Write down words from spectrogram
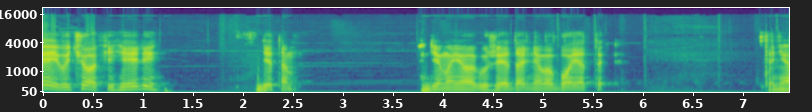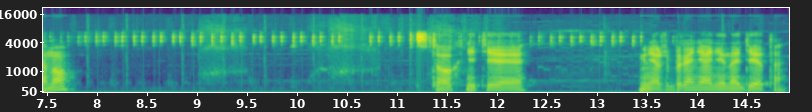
Эй, вы чё, офигели? Где там? Где мое оружие дальнего боя? -то? Это не оно? Стохните. У меня же броня не надета.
